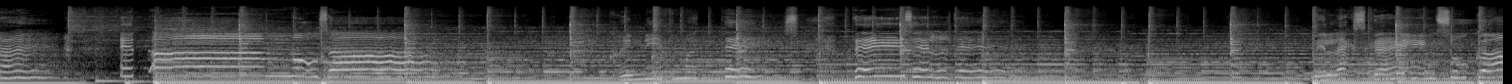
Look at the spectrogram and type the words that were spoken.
näen, et ammu sa kõnnid mõttes teisel teel. milleks käin su kannul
